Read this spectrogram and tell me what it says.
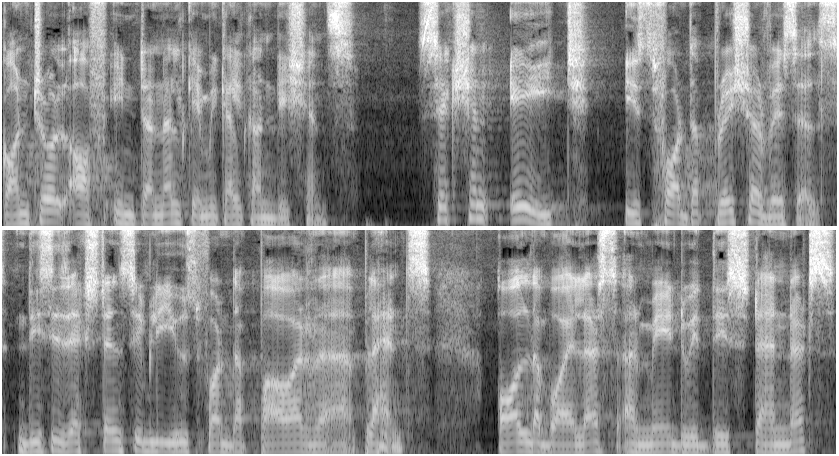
control of internal chemical conditions Section 8 is for the pressure vessels. This is extensively used for the power uh, plants. All the boilers are made with these standards.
